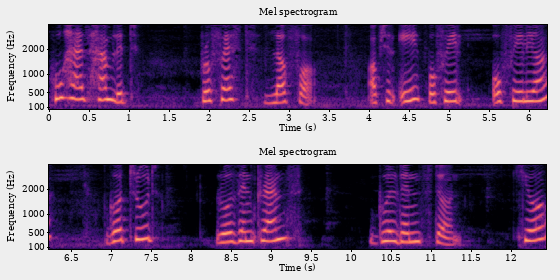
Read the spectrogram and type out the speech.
Who has hamlet professed love for? Option a ophelia gertrude rosencrantz guildenstern here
